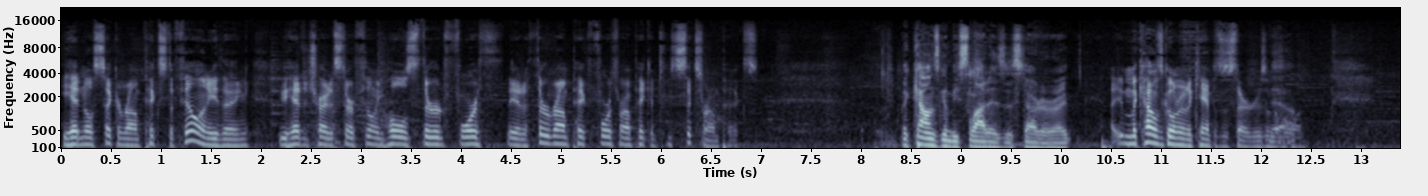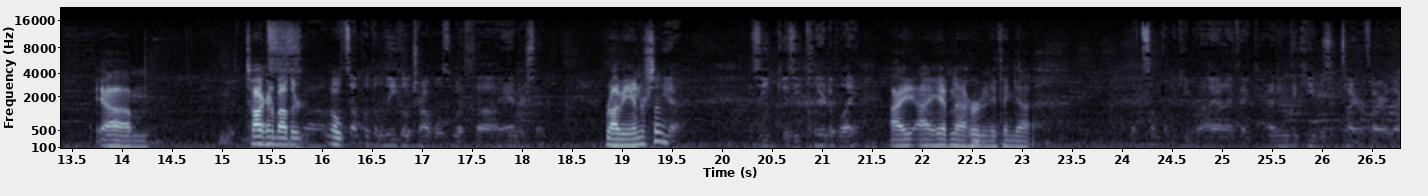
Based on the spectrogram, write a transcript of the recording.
He had no second-round picks to fill anything. You had to try to start filling holes third, fourth. They had a third-round pick, fourth-round pick, and two sixth-round picks. McCown's going to be slotted as a starter, right? Uh, McCown's going into camp as a starter, is Yeah. number one. Um, talking about their Uh, oh What's up with the legal troubles with uh, Anderson? Robbie Anderson. Yeah, is he is he clear to play? I, I have not heard anything yet. That's something to keep an eye on. I think I didn't think he was a tire fire there.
